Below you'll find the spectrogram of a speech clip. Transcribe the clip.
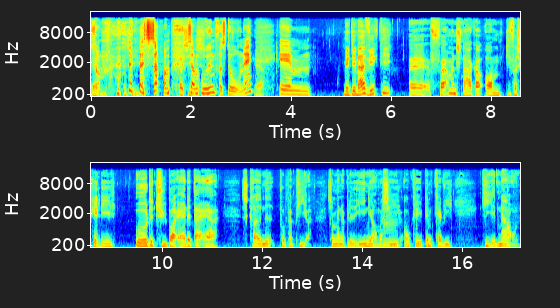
Ja, som, præcis. som, Præcis. som udenforstående. Ikke? Ja. Øhm, Men det er meget vigtigt, øh, før man snakker om de forskellige otte typer af det, der er skrevet ned på papir, som man er blevet enige om at mm. sige, okay, dem kan vi give et navn.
